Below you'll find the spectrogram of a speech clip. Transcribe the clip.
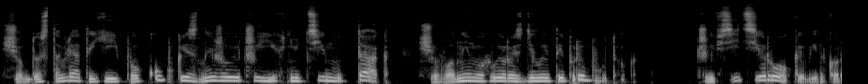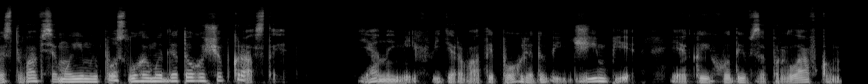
щоб доставляти їй покупки, знижуючи їхню ціну так, що вони могли розділити прибуток? Чи всі ці роки він користувався моїми послугами для того, щоб красти? Я не міг відірвати погляду від Джімпі, який ходив за прилавком,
